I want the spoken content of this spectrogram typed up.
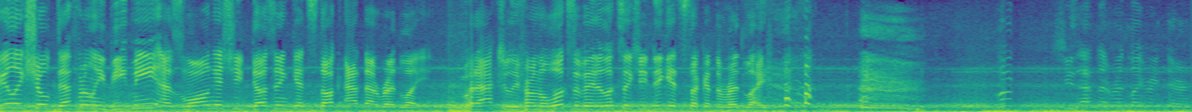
feel like she'll definitely beat me as long as she doesn't get stuck at that red light. But actually, from the looks of it, it looks like she did get stuck at the red light. Look, she's at that red light right there.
